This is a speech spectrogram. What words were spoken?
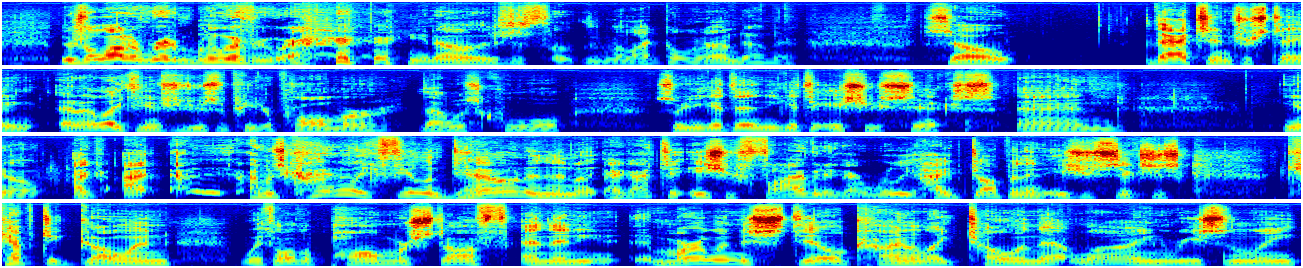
there's a lot of red and blue everywhere. you know, there's just a, a lot going on down there. So that's interesting, and I like the introduce of Peter Palmer. That was cool. So you get then you get to issue six, and you know, I I I was kind of like feeling down, and then like I got to issue five, and I got really hyped up, and then issue six just kept it going with all the Palmer stuff, and then he, Merlin is still kind of like towing that line recently,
